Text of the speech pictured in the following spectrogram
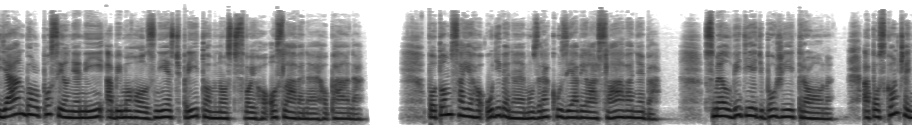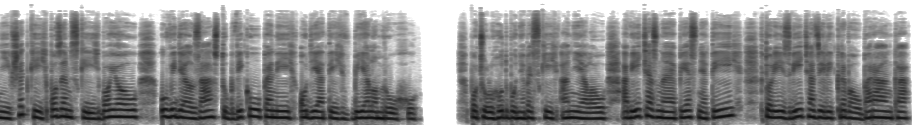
Ján bol posilnený, aby mohol zniesť prítomnosť svojho osláveného pána. Potom sa jeho udivenému zraku zjavila sláva neba. Smel vidieť Boží trón a po skončení všetkých pozemských bojov uvidel zástup vykúpených odiatých v bielom rúchu. Počul hudbu nebeských anielov a víťazné piesne tých, ktorí zvíťazili krvou baránka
